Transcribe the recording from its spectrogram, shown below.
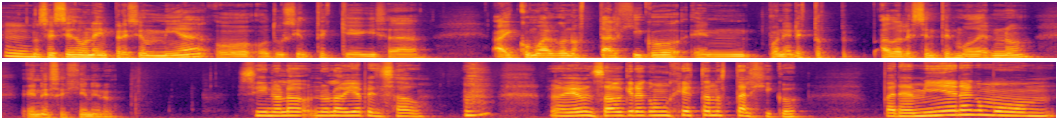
Mm. No sé si es una impresión mía o, o tú sientes que quizá hay como algo nostálgico en poner estos adolescentes modernos en ese género. Sí, no lo, no lo había pensado. No había pensado que era como un gesto nostálgico. Para mí era como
